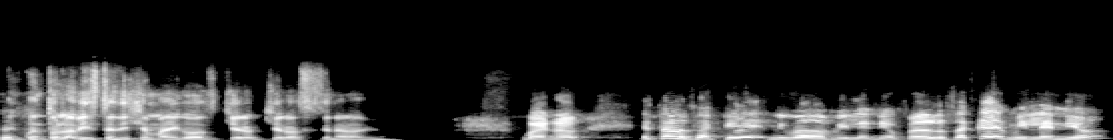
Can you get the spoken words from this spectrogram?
En cuanto, la viste dije, my God, quiero, quiero asesinar a alguien. Bueno, esto lo saqué, ni modo Milenio, pero lo saqué de Milenio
